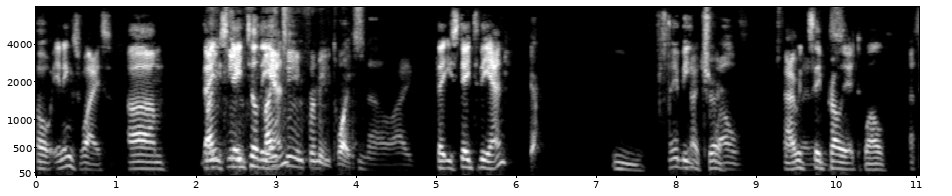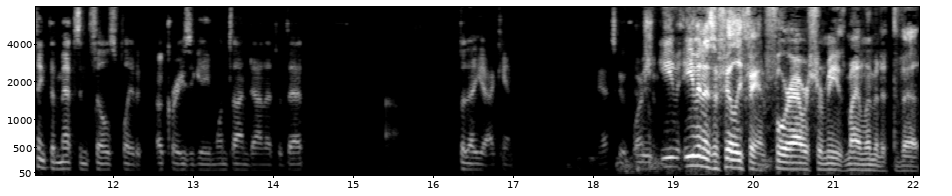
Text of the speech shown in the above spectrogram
Oh, innings wise. Um, that you stayed till the 19 end. for me, twice. no, I That you stayed to the end. Yeah. Hmm. maybe Not sure. 12, I 12 would say probably at 12. I think the Mets and Phils played a, a crazy game one time down at the vet. Uh, but uh, yeah, I can't. Yeah, that's a good I mean, question. even, even as a Philly fan, four hours for me is my limit at the vet.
